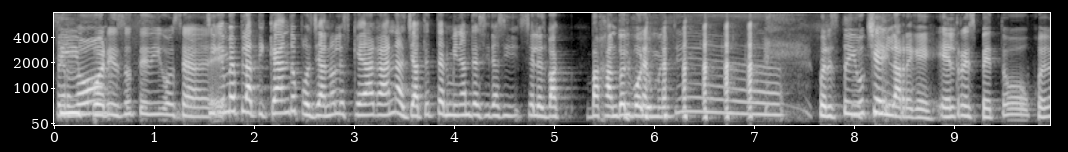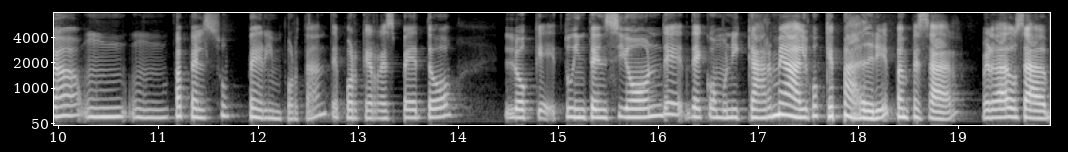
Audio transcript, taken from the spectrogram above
Sí, por eso te digo, o sea. Sígueme platicando, pues ya no les queda ganas, ya te terminan de decir así, se les va bajando el volumen. por eso te digo que la regué. el respeto juega un, papel súper importante, porque respeto lo que, tu intención de, de comunicarme algo, qué padre, para empezar, ¿verdad? O sea,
